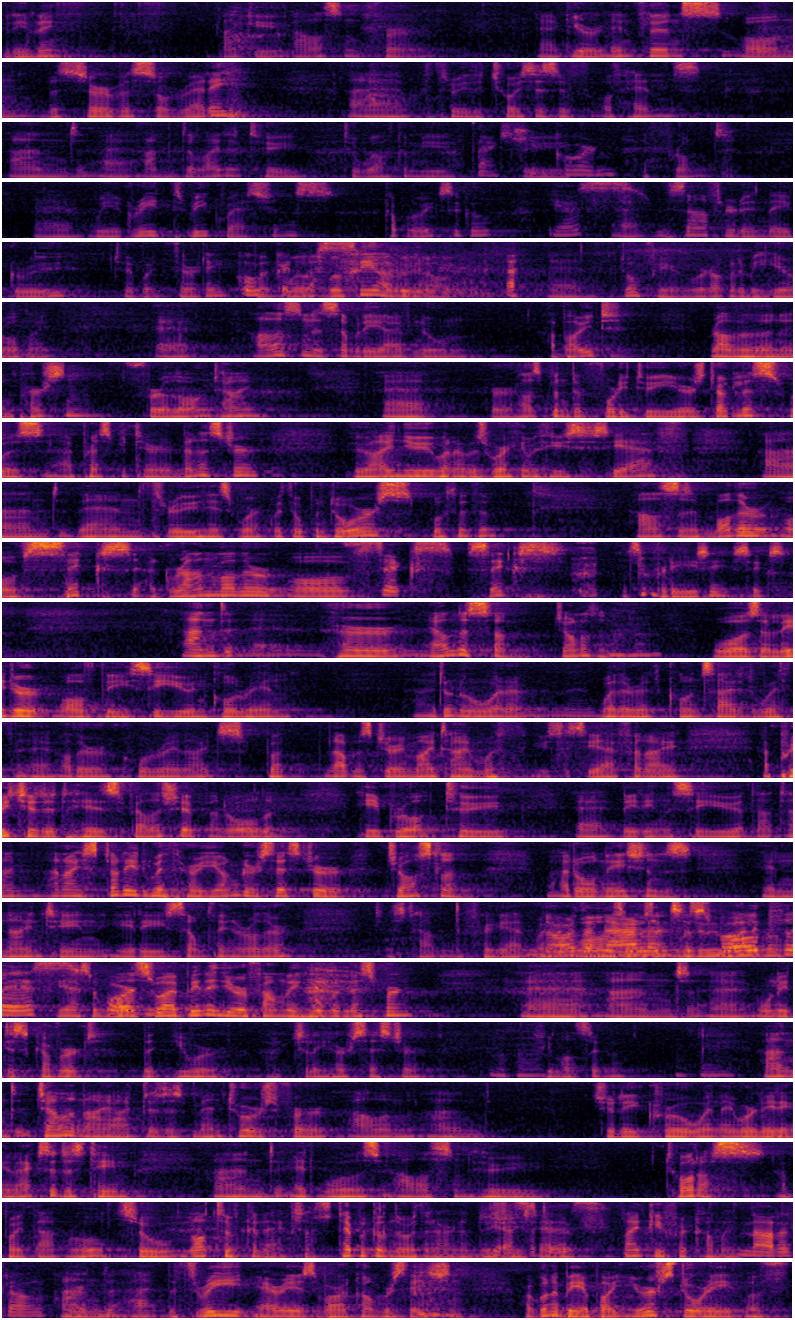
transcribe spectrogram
Good evening. Thank you, Alison, for uh, your influence on the service already uh, through the choices of, of hymns. And uh, I'm delighted to, to welcome you Thank to you, Gordon. the front. Uh, we agreed three questions a couple of weeks ago. Yes. Uh, this afternoon they grew to about 30, Oh, but we'll, goodness. we'll see how we get on. uh, don't fear, we're not going to be here all night. Uh, Alison is somebody I've known about rather than in person for a long time. Uh, her husband of 42 years, Douglas, was a Presbyterian minister who I knew when I was working with UCCF and then through his work with Open Doors, both of them. Alison's a mother of six, a grandmother of Six. Six. It's pretty easy, six. And uh, her eldest son, Jonathan, Mm-hmm. was a leader of the CU in Coleraine. I don't know whether, whether it coincided with uh, other Coleraineites, but that was during my time with UCCF, and I appreciated his fellowship and all that he brought to uh, leading the CU at that time. And I studied with her younger sister, Jocelyn, at All Nations in 1980 something or other. Just happened to forget when Northern it was. It was- it was a small place. Yes, it was. So I've been in your family home in Lisburn uh, and uh, only discovered that you were actually her sister Mm-hmm. a few months ago. And Janet and I acted as mentors for Alan and Julie Crow when they were leading an Exodus team, and it was Alison who taught us about that role. So lots of connections. Typical Northern Ireland, as you Yes, it said. Thank you for coming. Not at all, And uh, the three areas of our conversation are going to be about your story of,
